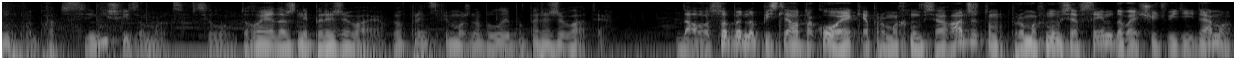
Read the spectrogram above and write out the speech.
ну, набагато сильніший за Макса в цілому. Того я навіть не переживаю. Ну, в принципі, можна було і попереживати. Да, особливо після такого, як я промахнувся гаджетом, промахнувся всім, давай чуть відійдемо.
